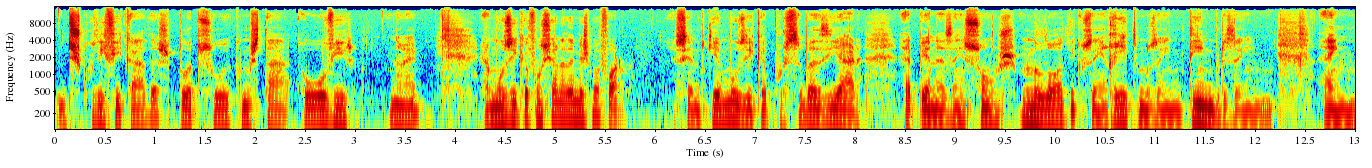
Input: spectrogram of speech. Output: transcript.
descodificadas pela pessoa que me está a ouvir, não é? A música funciona da mesma forma, sendo que a música, por se basear apenas em sons melódicos, em ritmos, em timbres, em, em,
